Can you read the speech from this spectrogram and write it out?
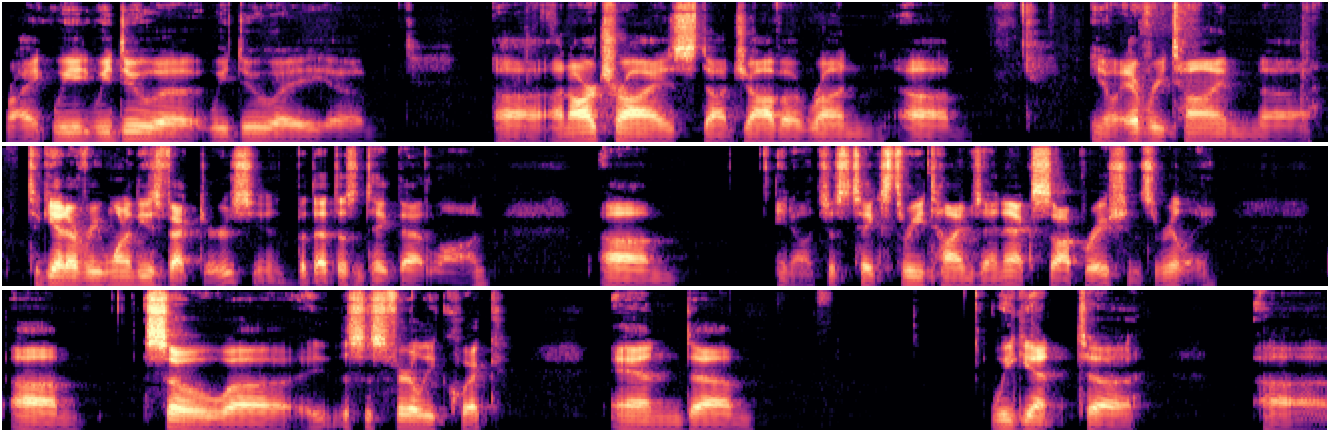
right? We we do a we do a uh, uh, an rtris.java run, um, you know, every time uh, to get every one of these vectors, but that doesn't take that long. Um, you know, it just takes three times nx operations really. Um, so uh, this is fairly quick, and um, we get uh, uh,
